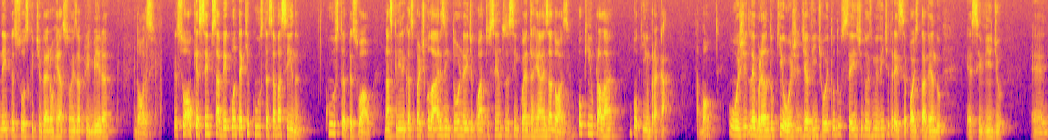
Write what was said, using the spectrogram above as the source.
nem pessoas que tiveram reações à primeira dose. O pessoal quer sempre saber quanto é que custa essa vacina. Custa, pessoal, nas clínicas particulares em torno aí de 450 reais a dose. Um pouquinho para lá, um pouquinho para cá, tá bom? Hoje, lembrando que hoje, dia 28 de 6 de 2023, você pode estar vendo esse vídeo é,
